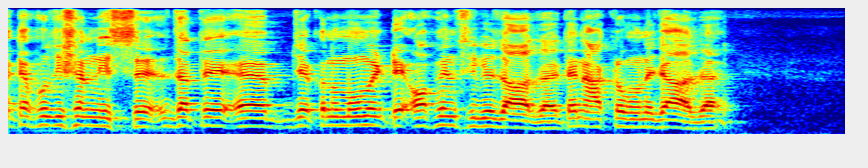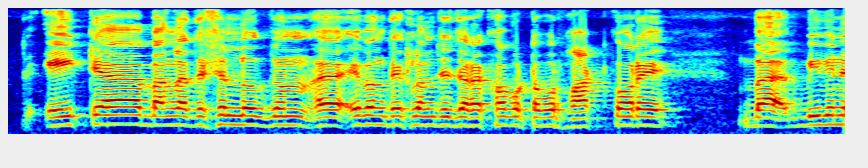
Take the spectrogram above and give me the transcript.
একটা পজিশন নিচ্ছে যাতে যে কোনো মোমেন্টে অফেন্সিভে যাওয়া যায়, তাই না? আক্রমণে যাওয়া যায়। তো এইটা বাংলাদেশের লোকজন এবং দেখলাম যে যারা খবর টবর ফাট করে বা বিভিন্ন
